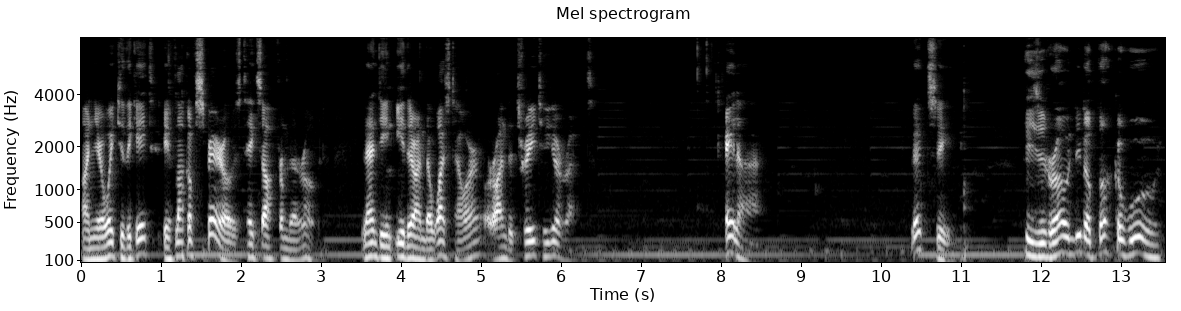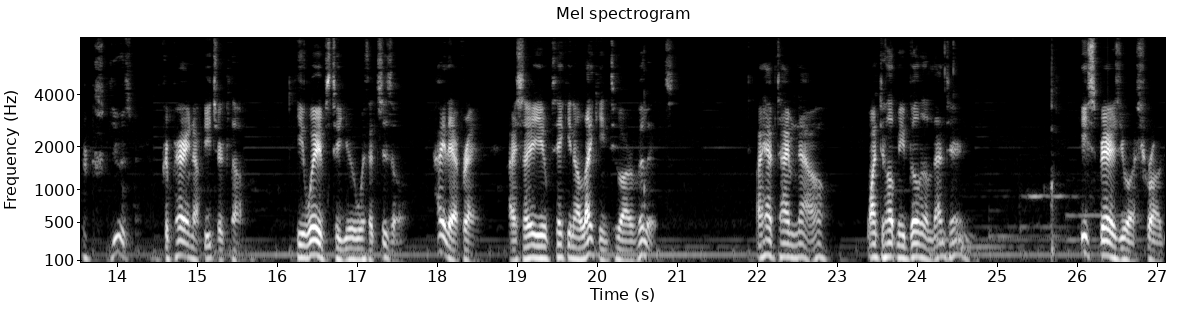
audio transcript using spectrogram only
On your way to the gate, a flock of sparrows takes off from the road, landing either on the watchtower or on the tree to your right. Ayla. Let's see. He's rounding a block of wood, excuse me, preparing a future club. He waves to you with a chisel. Hi there, friend. I say you've taken a liking to our village. I have time now. Want to help me build a lantern? He spares you a shrug.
